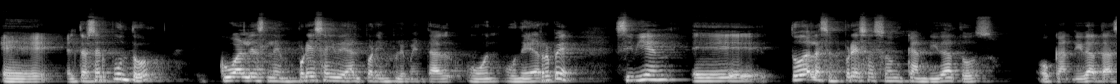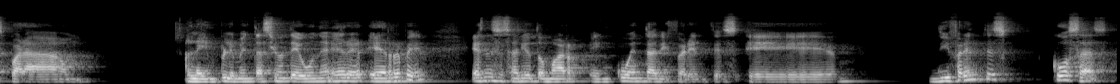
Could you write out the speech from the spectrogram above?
Eh, el tercer punto, ¿cuál es la empresa ideal para implementar un, ERP? Si bien eh, todas las empresas son candidatos o candidatas para la implementación de un ERP, es necesario tomar en cuenta diferentes, eh, diferentes cosas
